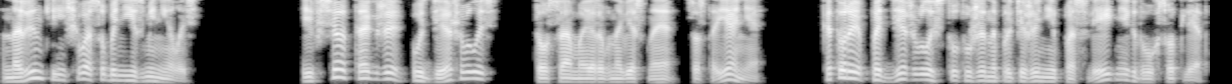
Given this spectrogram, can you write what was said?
на рынке ничего особо не изменилось и все так же удерживалось то самое равновесное состояние, которое поддерживалось тут уже на протяжении последних двухсот лет.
